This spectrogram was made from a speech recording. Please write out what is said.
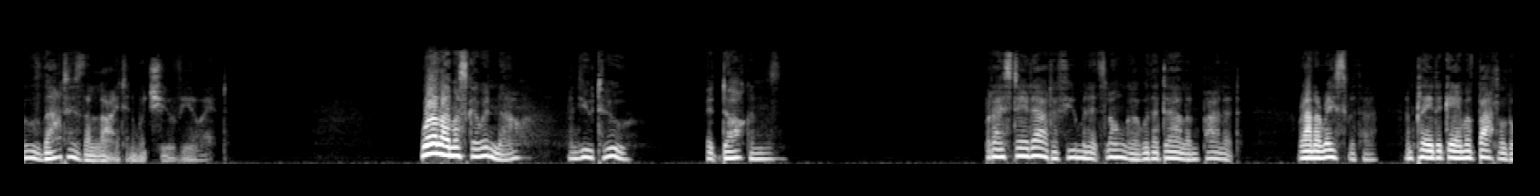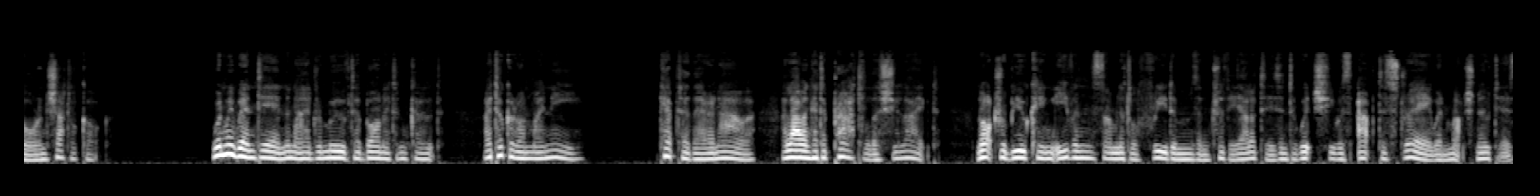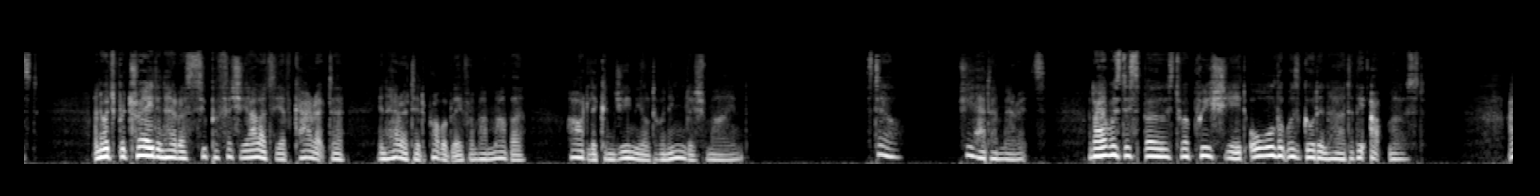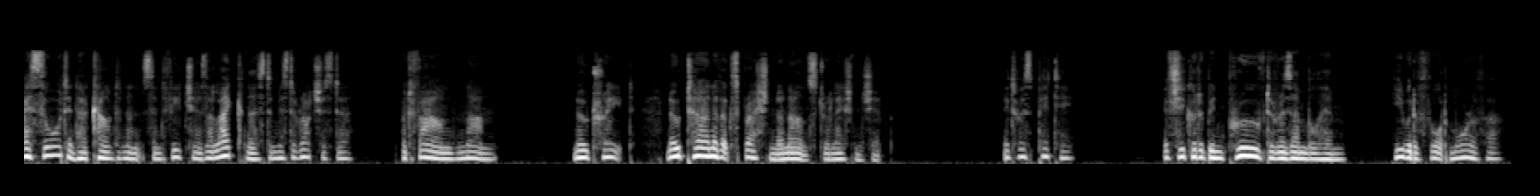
Oh, that is the light in which you view it. Well, I must go in now, and you too. It darkens. But I stayed out a few minutes longer with Adele and Pilot, ran a race with her, and played a game of battledore and shuttlecock. When we went in and I had removed her bonnet and coat, I took her on my knee, kept her there an hour, allowing her to prattle as she liked, not rebuking even some little freedoms and trivialities into which she was apt to stray when much noticed, and which betrayed in her a superficiality of character inherited probably from her mother, hardly congenial to an English mind. Still, she had her merits, and I was disposed to appreciate all that was good in her to the utmost. I sought in her countenance and features a likeness to Mr. Rochester, but found none. No trait, no turn of expression announced relationship. It was pity. If she could have been proved to resemble him, he would have thought more of her.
